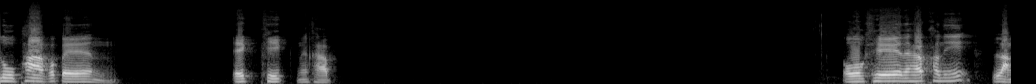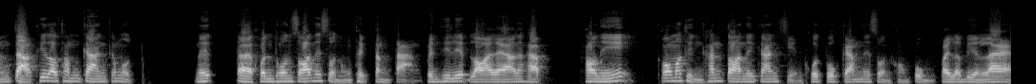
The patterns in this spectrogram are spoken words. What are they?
รูปภาพก็เป็น x pic นะครับ โอเคนะครับ คราวนี้หลังจากที่เราทำการกำหนดในคอนโทรลซอสในส่วนของเทคต่างๆ เป็นที่เรียบร้อยแล้วนะครับ คราวนี้ก็มาถึงขั้นตอนในการเขียนโค้ดโปรแกรมในส่วนของปุ่มไประเบียนแรก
